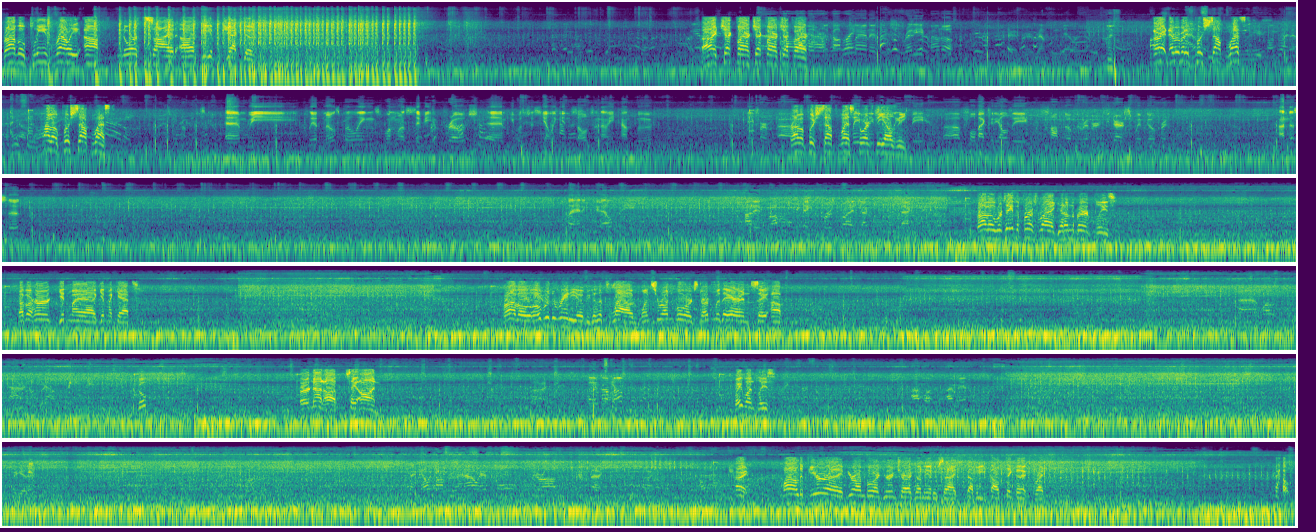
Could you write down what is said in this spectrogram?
Bravo, please rally up north side of the objective. All right, check fire, check fire, check fire. Ready? Mount up. All right, everybody push southwest. Bravo, push southwest. Um, we cleared most buildings. One was civvy approach. Um, he was just yelling insults, and now he can't move. Confirm. Uh, Bravo, push southwest leave- towards leave the LZ. Uh, fall back to the LZ. Hopping over the river. If you'd rather swim, go for it. Understood. To. Bravo will be taking the first ride. Jack will coming back. Bravo, we're taking the first ride. Get on the bird, please. Bravo, herd, get my uh, get my cats. Bravo, over the radio because it's loud. Once you're on board, starting with Aaron, say up. Not up, say on. Wait one, please. I'm, I'm in. We get it. Helicopter now and full. We're on. Coming back. All right, Wild. If you're uh, if you're on board, you're in charge on the other side. I'll be. I'll take the next ride. Oh.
